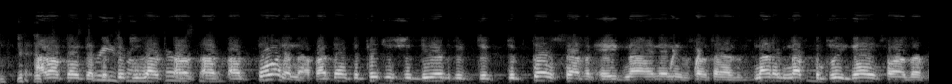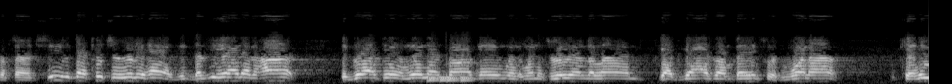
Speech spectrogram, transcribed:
I don't think that the pitchers are, are, are, are throwing enough. I think the pitchers should be able to, to, to throw seven, eight, nine innings sometimes. It's not enough complete games, as far as I'm concerned. See what that pitcher really has. Does he have that heart? to go out there and win that ball game when when it's really on the line, got guys on base with one out. Can he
